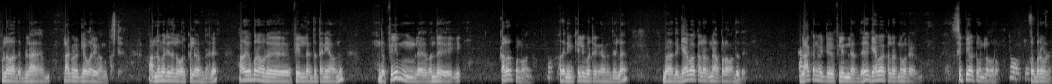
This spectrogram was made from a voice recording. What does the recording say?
ஃபுல்லாக அந்த பிளா பிளாக் அண்ட் ஒயிட்லேயே வரைவாங்க ஃபஸ்ட்டு அந்த மாதிரி இதில் ஒர்க்கில் இருந்தார். அதுக்கப்புறம் அவர் ஃபீல்டில் இருந்து தனியாக வந்து இந்த ஃபிலிமில் வந்து கலர் பண்ணுவாங்க. அதை நீங்கள் கேள்விப்பட்டிருக்கீங்கன்னு தெரியல. இப்போ அந்த கேவா கலர்னு அப்போல்லாம் வந்தது. பிளாக் அண்ட் ஒயிட் ஃபிலிமில் இருந்து கேவா கலர்னு ஒரு சிப்பியா டோனில் வரும். ஒரு.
